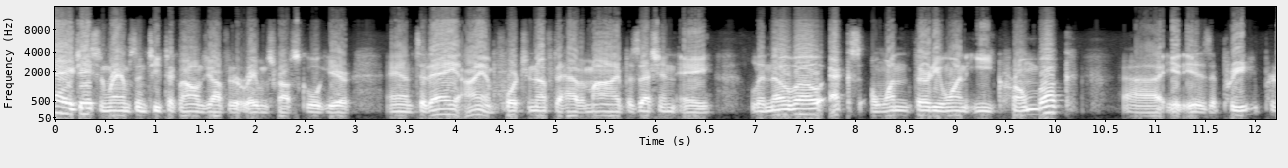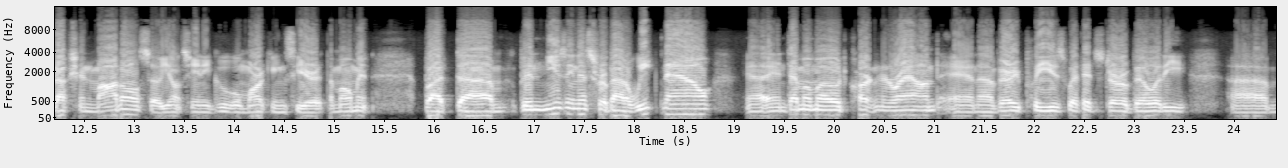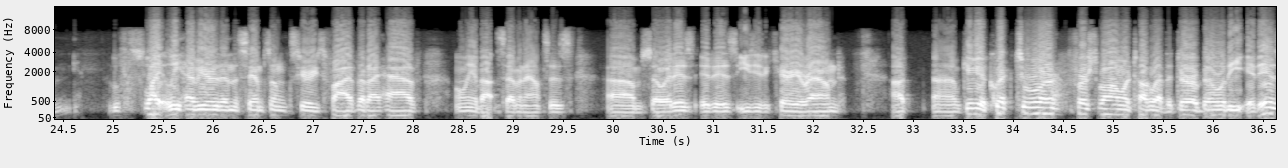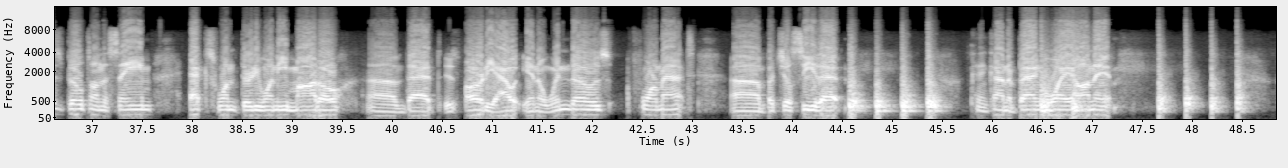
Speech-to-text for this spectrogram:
Hey, Jason Ramsden, Chief Technology Officer at Ravenscroft School here, and today I am fortunate enough to have in my possession a Lenovo X131E Chromebook. Uh, it is a pre-production model, so you don't see any Google markings here at the moment. But um, been using this for about a week now uh, in demo mode, carting it around, and uh, very pleased with its durability. Um, slightly heavier than the Samsung Series 5 that I have, only about seven ounces. Um, so it is it is easy to carry around. I'll uh, give you a quick tour. First of all, I want to talk about the durability. It is built on the same X131E model uh, that is already out in a Windows format, uh, but you'll see that can kind of bang away on it.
